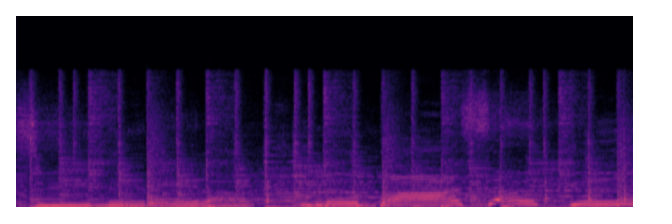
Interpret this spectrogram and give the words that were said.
Cinderella lepas aku.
